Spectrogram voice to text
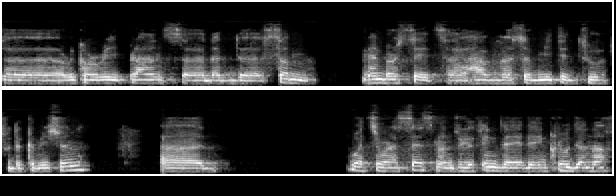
uh, recovery plans uh, that the, some member states have submitted to, to the commission, what's your assessment? Do you think they, they include enough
